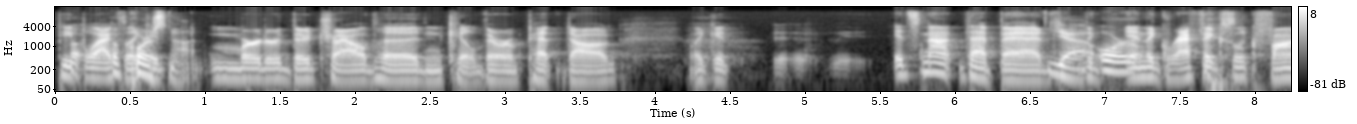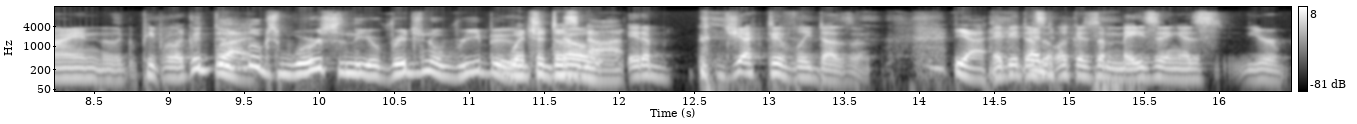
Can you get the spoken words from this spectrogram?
people O- act of like course it not. murdered their childhood and killed their pet dog. Like it, it's not that bad. Yeah, The- or- and the graphics look fine. People are like, it Right. looks worse than the original reboot, Which it does No, not. It objectively doesn't. Yeah, Maybe it doesn't look as amazing as your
